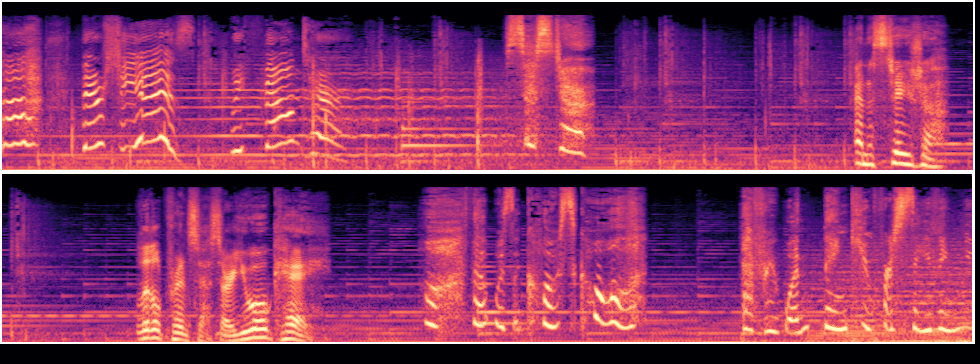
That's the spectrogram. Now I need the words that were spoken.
Ah, there she is! We found her! Sister! Anastasia. Little princess, are you okay? Oh, that was a close call. Everyone, thank you for saving me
